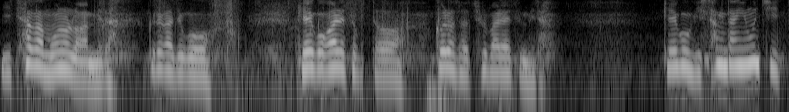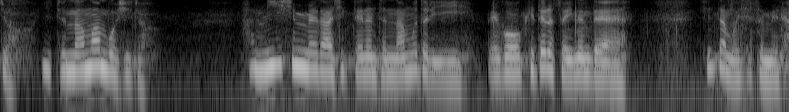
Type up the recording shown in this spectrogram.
이 차가 못 올라갑니다. 그래가지고 계곡 아래서부터 걸어서 출발했습니다. 계곡이 상당히 운치 있죠. 이 전나무만 보시죠. 한 20m씩 되는 전나무들이 빼곡히 들어서 있는데 진짜 멋있습니다.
